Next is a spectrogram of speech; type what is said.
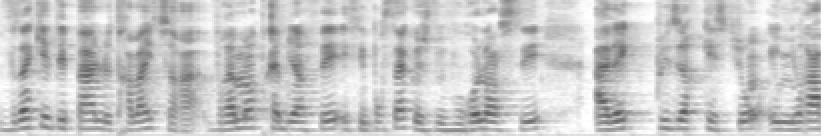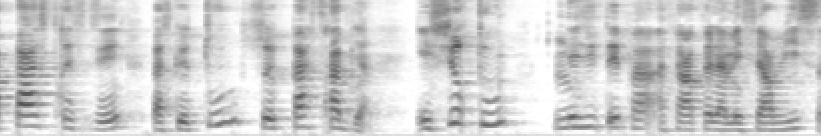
vous inquiétez pas, le travail sera vraiment très bien fait. Et c'est pour ça que je vais vous relancer avec plusieurs questions. Et il n'y aura pas à stresser parce que tout se passera bien. Et surtout, n'hésitez pas à faire appel à mes services.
